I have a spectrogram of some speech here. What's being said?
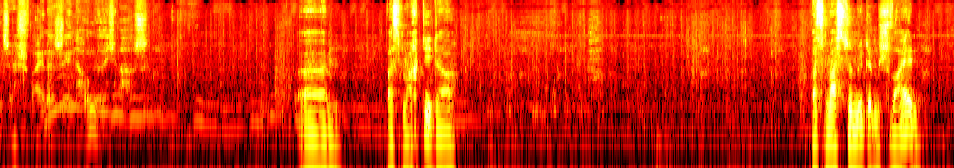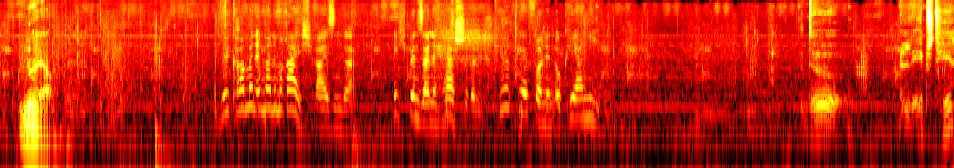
Diese Schweine sehen hungrig. Ähm, was macht die da? Was machst du mit dem Schwein? Naja. Willkommen in meinem Reich, Reisender. Ich bin seine Herrscherin, Kirke von den Okeaniden. Du lebst hier?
